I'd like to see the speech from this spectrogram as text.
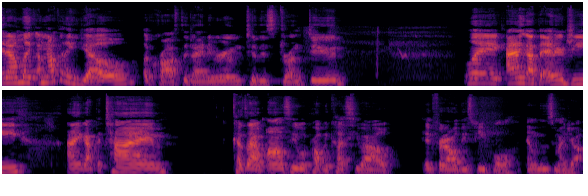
And I'm like, I'm not gonna yell across the dining room to this drunk dude. Like, I ain't got the energy. I ain't got the time. Cause I honestly will probably cuss you out in front of all these people and lose my job.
